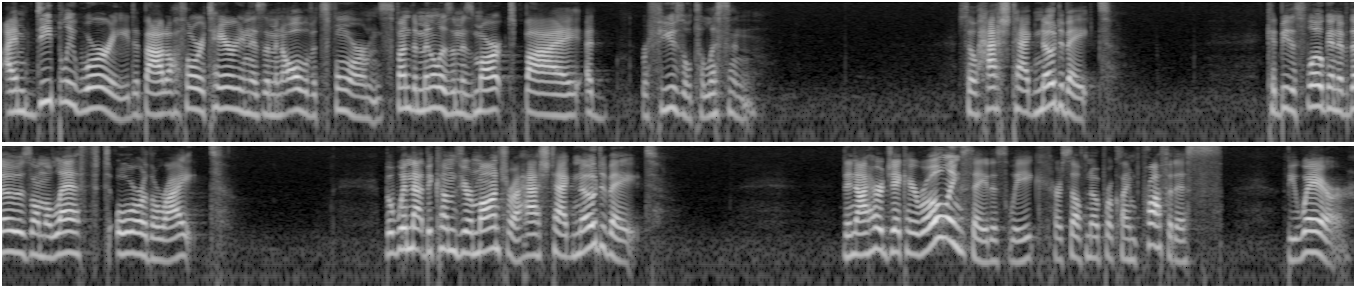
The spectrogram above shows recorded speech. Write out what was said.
I'm deeply worried about authoritarianism in all of its forms. Fundamentalism is marked by a refusal to listen. So, hashtag no debate could be the slogan of those on the left or the right. But when that becomes your mantra, hashtag no debate, then I heard J.K. Rowling say this week, herself no proclaimed prophetess, beware.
